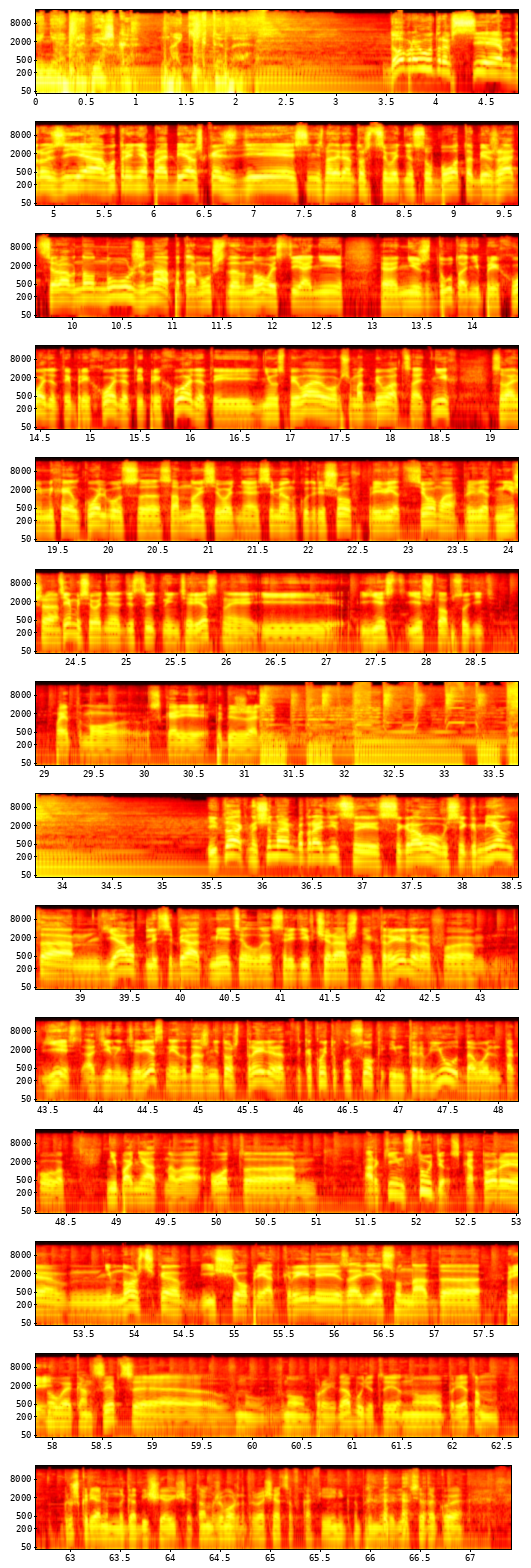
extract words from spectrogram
Утренняя пробежка на Гик ТВ. Доброе утро всем, друзья! Утренняя пробежка здесь. Несмотря на то, что сегодня суббота, бежать все равно нужно, потому что новости, они э, не ждут, они приходят и приходят и приходят, и не успеваю, в общем, отбиваться от них. С вами Михаил Кольбус, э, со мной сегодня Семен Кудряшов. Привет, Сема. Привет, Миша. Темы сегодня действительно интересные, и есть, есть что обсудить. Поэтому скорее побежали. Итак, начинаем по традиции с игрового сегмента. Я вот для себя отметил э, среди вчерашних трейлеров э, есть один интересный. Это даже не то, что трейлер, это какой-то кусок интервью довольно такого непонятного от э, Arkane Studios, которые немножечко еще приоткрыли завесу над э, Prey. Новая концепция в, ну, в новом Prey, да, будет, и, но при этом игрушка реально многообещающая. Там же можно превращаться в кофейник, например, или все такое.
